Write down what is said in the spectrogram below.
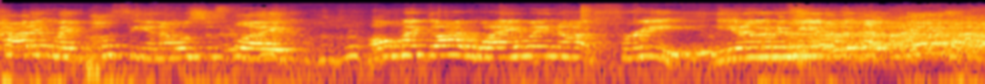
patting my pussy and I was just like, oh my god, why am I not free? You know what I mean? I,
